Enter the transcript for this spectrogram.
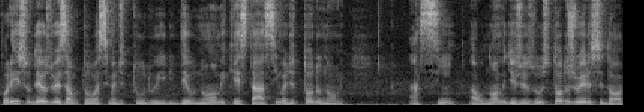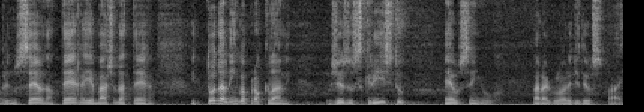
Por isso Deus o exaltou acima de tudo e lhe deu o nome que está acima de todo nome. Assim, ao nome de Jesus, todo joelho se dobre, no céu, na terra e abaixo da terra, e toda língua proclame: Jesus Cristo é o Senhor, para a glória de Deus Pai.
